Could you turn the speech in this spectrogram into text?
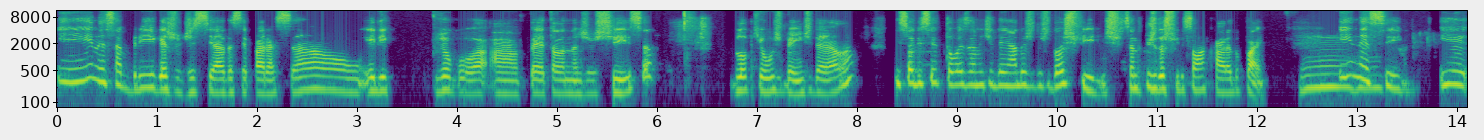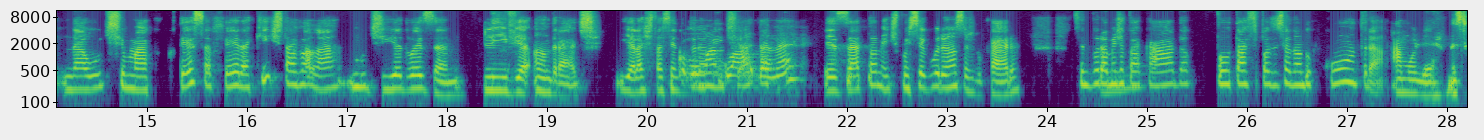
E nessa briga judicial da separação, ele jogou a, Pétala na justiça, bloqueou os bens dela e solicitou o exame de DNA dos dois filhos, sendo que os dois filhos são a cara do pai. Uhum. E nesse e na última terça-feira, quem estava lá no dia do exame? Lívia Andrade. E ela está sendo Como duramente uma guarda, né? Exatamente, com as seguranças do cara, sendo duramente uhum. atacada por estar se posicionando contra a mulher nessa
